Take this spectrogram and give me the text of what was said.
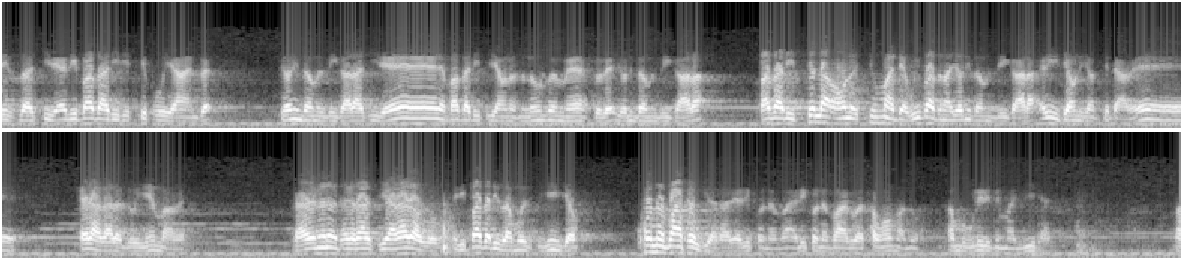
တိဆိုတာရှိတယ်အဲဒီပါတိတွေဖြစ်ဖို့ရန်အတွက်ယောနိတော်မသိကာရရှိတယ်တဲ့ပါတိဖြစ်အောင်လို့နှလုံးသွင်းမယ်ဆိုတဲ့ယောနိတော်မသိကာရ ပါတိဖြစ်လောက်အောင်လို့ရှုမှတ်တဲ့ဝိပဿနာယောနိတော်မသိကာရအဲ့ဒီအကြောင်းတွေကြောင့်ဖြစ်တာပဲအဲ့ဒါကတော့လူရင်းပါပဲဒါပေမဲ့လို့သက္ကရာဆရာကတော့အဲဒီပါတိတမို့စီခြင်းအကြောင်းခုနှစ်ပါးထုတ်ပြတာလေဒီခုနှစ်ပါးဒီခုနှစ်ပါးကဆောင်းအောင်မှလို့အမှုလေးတွေဒီမှာရေးထားတယ်ပါ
